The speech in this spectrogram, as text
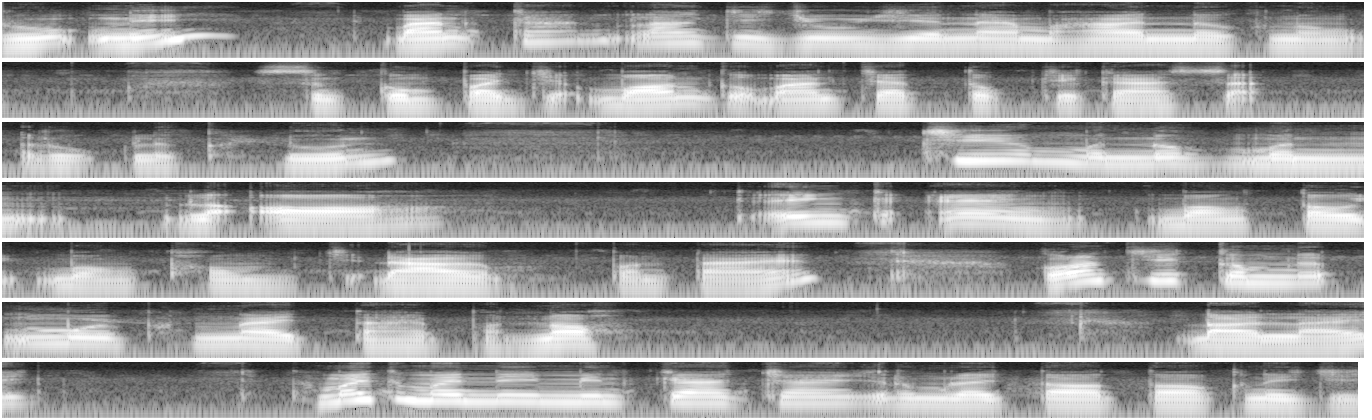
រូបនេះ បានកើតឡើងជាយូរយារណាស់មកហើយនៅក្នុង សង្គមបច្ចុប្បន្នក៏បានចាត់ទុកជាការសាក់រូបលើខ្លួន ជាមនុស្សមិនល្អក្អេងក្អាងបងតូចបងធំជាដើមប៉ុន្តែគ្រាន់ជាគំនិតមួយផ្នែកតែប៉ុណ្ណោះដោយឡែកថ្មីថ្មីនេះមានការចែករំលែកតតគ្នាជា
